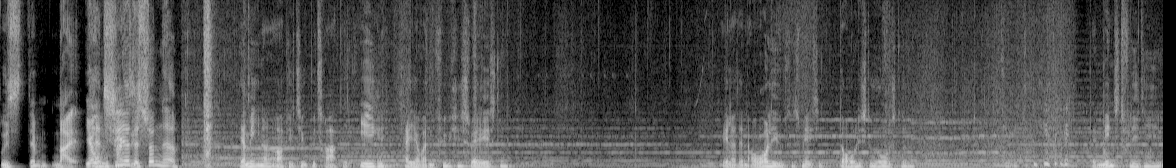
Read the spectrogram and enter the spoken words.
udstem. Nej, jo, Han siger taktisk... det sådan her. Jeg mener objektivt betragtet ikke, at jeg var den fysisk svageste, eller den overlevelsesmæssigt dårligst udrustede, den mindst flittige,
